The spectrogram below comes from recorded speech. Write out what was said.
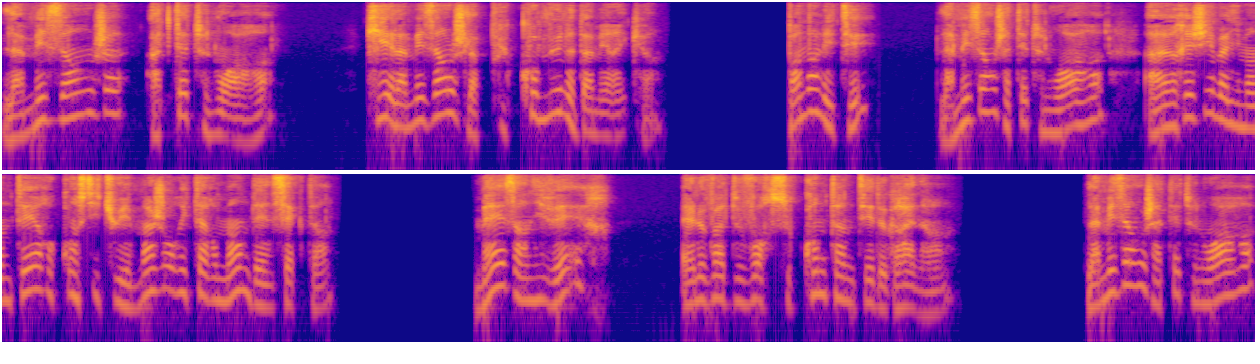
la mésange à tête noire, qui est la mésange la plus commune d'Amérique. Pendant l'été, la mésange à tête noire a un régime alimentaire constitué majoritairement d'insectes. Mais en hiver, elle va devoir se contenter de graines. La mésange à tête noire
